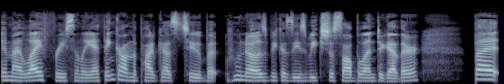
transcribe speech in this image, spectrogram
in my life recently. I think on the podcast too, but who knows because these weeks just all blend together. But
